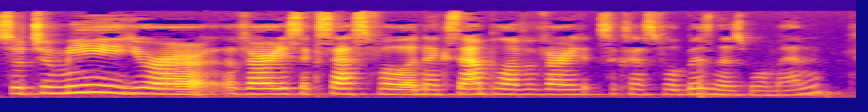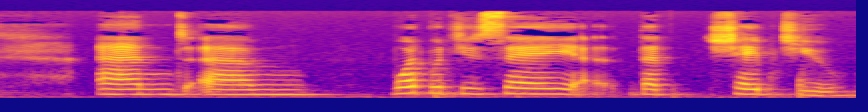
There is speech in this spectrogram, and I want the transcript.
so to me you're a very successful an example of a very successful businesswoman and um, what would you say that shaped you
